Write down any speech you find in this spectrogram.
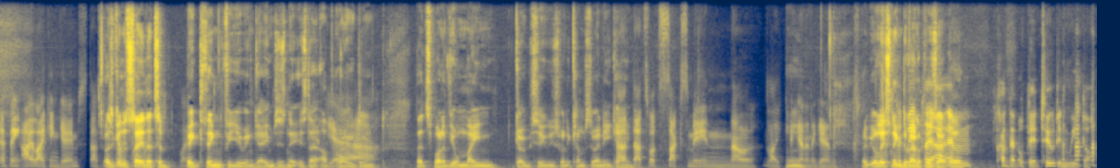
a thing I like in games. That's I was going to say that's a motivation to play. big thing for you in games, isn't it? Is that upgrade, Yeah. and that's one of your main go-tos when it comes to any That, game. that's what sucks me in now, like Mm. again and again. Hope you're listening, Did we play developers out that, there. um, content update too, didn't we, Doc?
